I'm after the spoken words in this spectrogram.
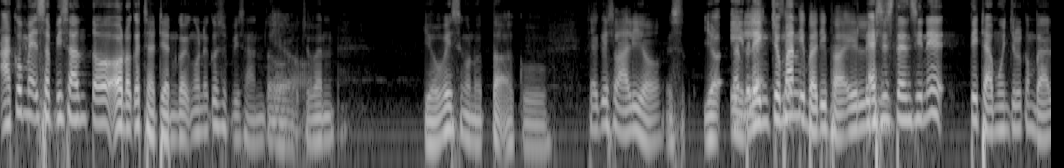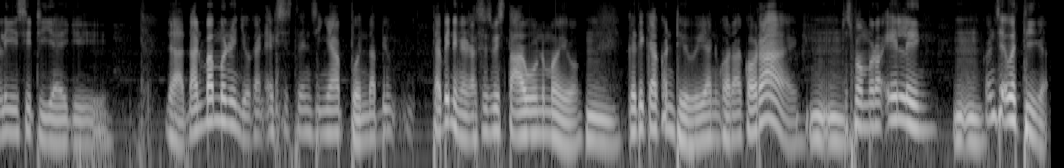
aku mek sepisanto ono kejadian koyo ngono iku sepisanto. Iya. Cuman ya wis ngono tok aku. Saya kira lali yo. Wis Tapi eling cuman tiba-tiba eling. eksistensinya tidak muncul kembali si dia iki. Nah, tanpa menunjukkan eksistensinya pun tapi tapi dengan kasus wis tahu nemu yo. Hmm. Ketika kon dewean kora-kora Mm-mm. terus memero eling, Mm-mm. kon sik wedi gak?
